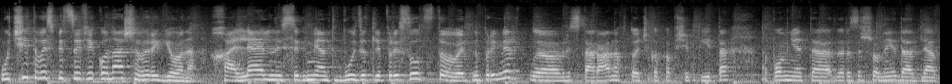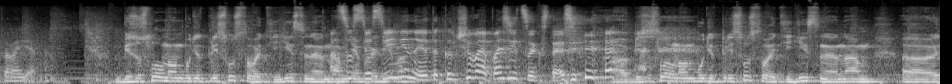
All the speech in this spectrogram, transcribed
учитывая специфику нашего региона, халяльный сегмент будет ли присутствовать, например, э, в ресторанах, в точках общепита. Напомню, это разрешенная еда для правоверных. Безусловно, он будет присутствовать. Единственное, нам Отсутствие необходимо... свинины – это ключевая позиция, кстати. А, безусловно, он будет присутствовать. Единственное, нам, э,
